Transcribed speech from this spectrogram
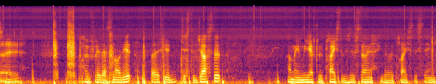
so hopefully that's not it but if you just adjust it I mean you have to replace the resistor you've got to replace this thing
